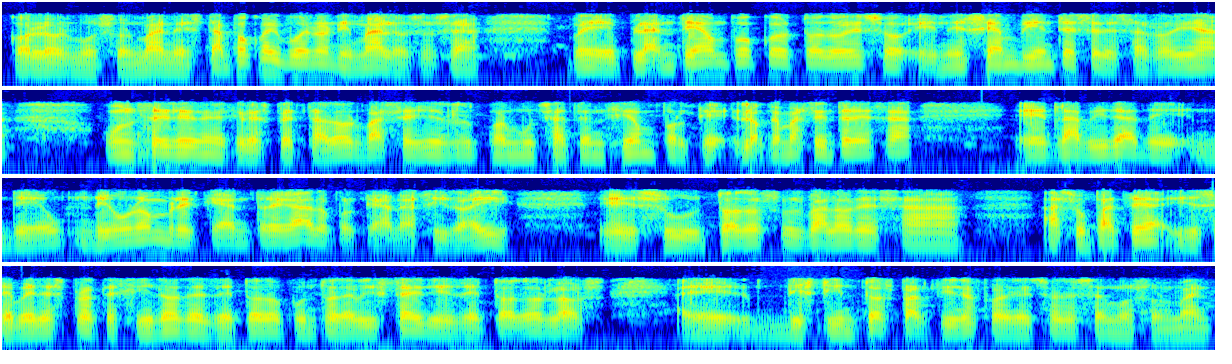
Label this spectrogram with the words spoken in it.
con los musulmanes. Tampoco hay buenos ni malos, o sea, plantea un poco todo eso. En ese ambiente se desarrolla un thriller en el que el espectador va a seguir con mucha atención porque lo que más le interesa es la vida de, de, de un hombre que ha entregado, porque ha nacido ahí, eh, su, todos sus valores a, a su patria y se ve desprotegido desde todo punto de vista y desde todos los eh, distintos partidos por el hecho de ser musulmán.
